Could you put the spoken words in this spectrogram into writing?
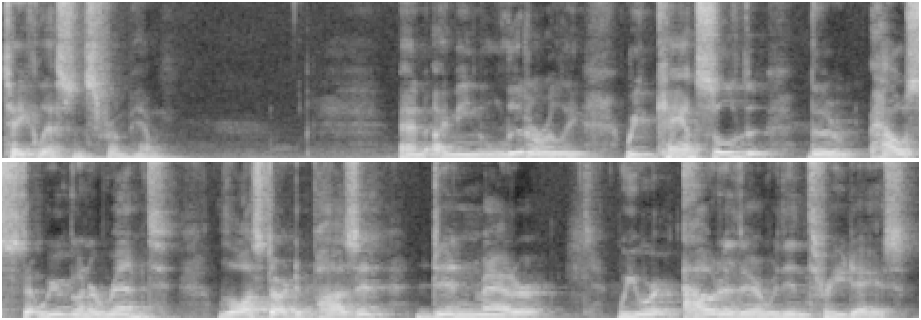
take lessons from him. And I mean, literally, we canceled the house that we were going to rent, lost our deposit, didn't matter. We were out of there within three days.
